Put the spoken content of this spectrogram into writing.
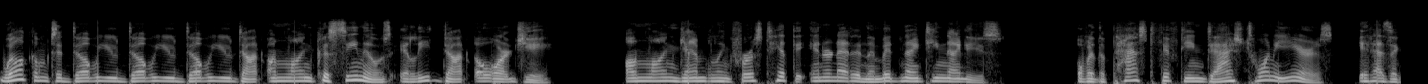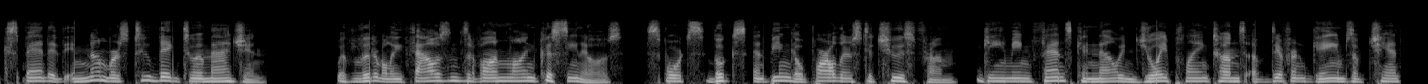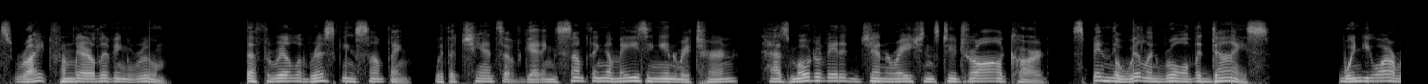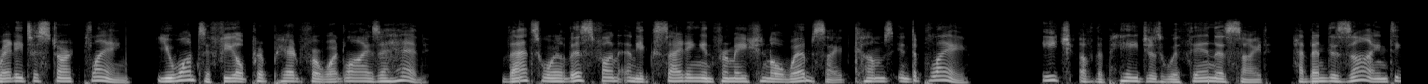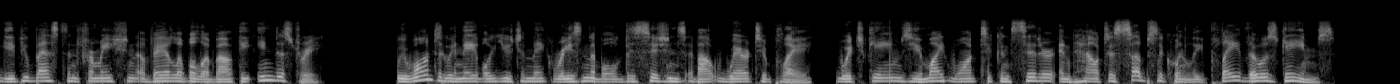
Welcome to www.onlinecasinoselite.org. Online gambling first hit the internet in the mid-1990s. Over the past 15-20 years, it has expanded in numbers too big to imagine. With literally thousands of online casinos, sports books and bingo parlors to choose from, gaming fans can now enjoy playing tons of different games of chance right from their living room. The thrill of risking something, with a chance of getting something amazing in return, has motivated generations to draw a card, spin the wheel and roll the dice. When you are ready to start playing, you want to feel prepared for what lies ahead. That's where this fun and exciting informational website comes into play. Each of the pages within the site have been designed to give you best information available about the industry. We want to enable you to make reasonable decisions about where to play, which games you might want to consider and how to subsequently play those games.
